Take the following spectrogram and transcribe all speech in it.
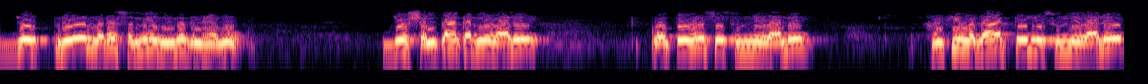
जो प्रेम रस में निमग्न है वो। जो शंका करने वाले, कौतूहल से सुनने वाले, हँसी मज़ाक के लिए सुनने वाले,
